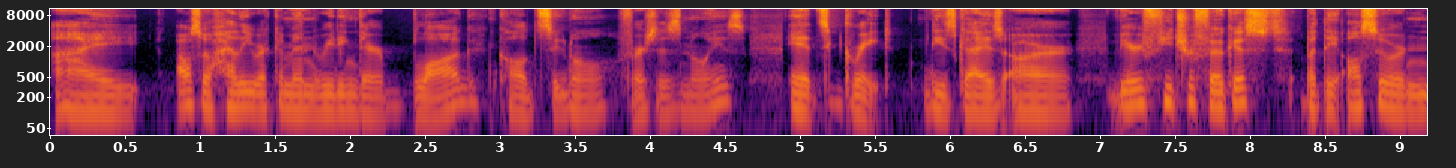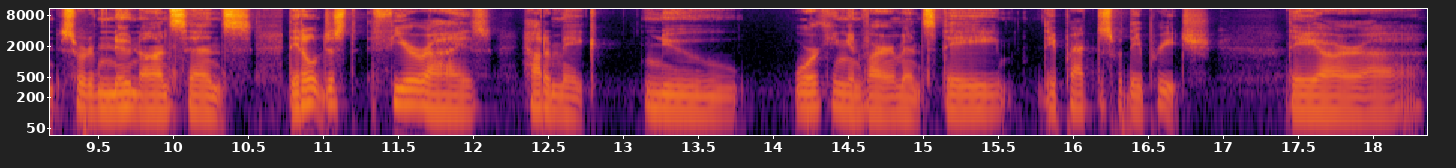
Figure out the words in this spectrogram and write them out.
I Also highly recommend reading their blog called Signal versus Noise. It's great. These guys are very future focused, but they also are sort of no nonsense. They don't just theorize how to make new working environments. They they practice what they preach. They are a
